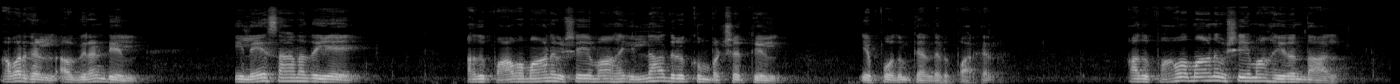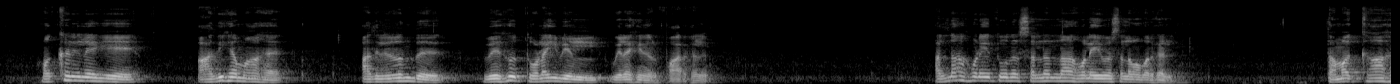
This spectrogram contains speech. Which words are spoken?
அவர்கள் அவ்விரண்டில் இலேசானதையே அது பாவமான விஷயமாக இல்லாதிருக்கும் பட்சத்தில் எப்போதும் தேர்ந்தெடுப்பார்கள். அது பாவமான விஷயமாக இருந்தால் மக்களிலேயே அதிகமாக அதிலிருந்து வெகு தொலைவில் விலகி நிற்பார்கள். அல்லாஹுடைய தூதர் சல்லல்லாஹ் உலைவசலம் அவர்கள் தமக்காக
